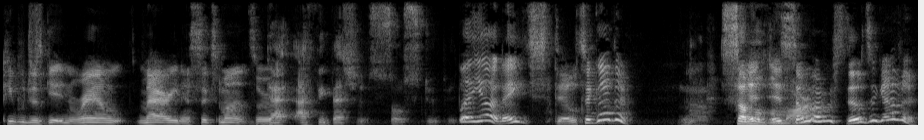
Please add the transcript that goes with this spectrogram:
people just getting ran married in six months or That I think that shit is so stupid. but yo, they still together. No. Some It- of them it's- are. some of them still together.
